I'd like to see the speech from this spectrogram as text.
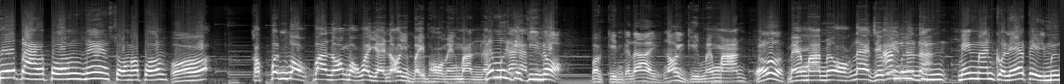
ซื้อปลากระป๋องมาสองกระป๋องโอ้กับเปิ้ลบอกว่าน้องบอกว่าอย่าน้องอย่าไปพอแมงมันนะแล้วมึงจะกินเหรอ ก็กินก็ได้ น้องอย่ากินแมงมันเออแมงมันไม่ออกแน่เซอะเว่นมึงนั่นกิน่ะนแมงมันก็แล้วแต่มึง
